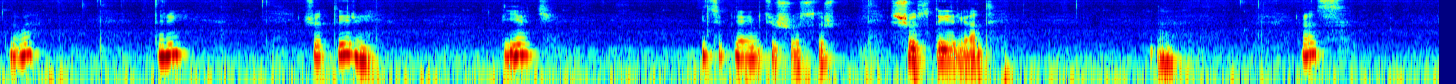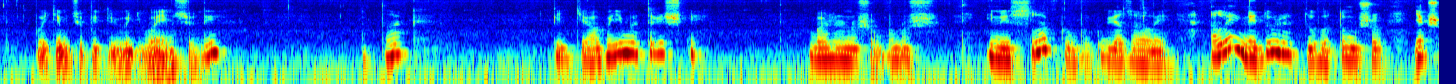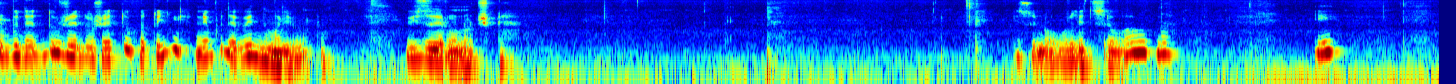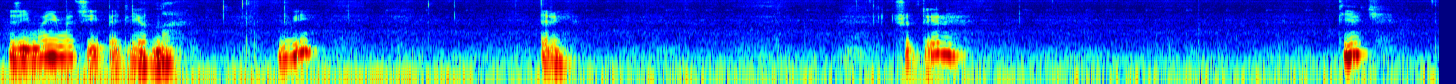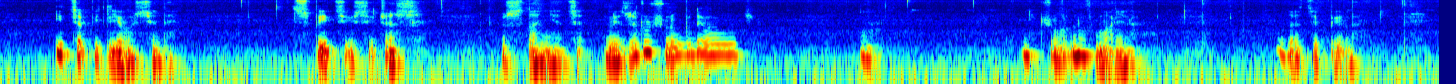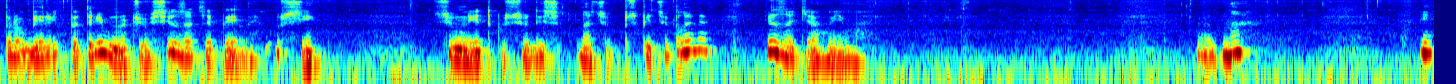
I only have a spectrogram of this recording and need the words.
два, три, чотири, п'ять. І цепляємо цю шосту, шостий ряд. Раз. Потім цю петлю одіваємо сюди. Отак. Підтягуємо трішки. Бажано, щоб воно ж і не слабко в'язали, але й не дуже туго, тому що якщо буде дуже-дуже туго, тоді не буде видно малюнку. Візеруночка. І знову лицева одна. І знімаємо ці петлі одна, дві, три, чотири, п'ять. І ця петля ось сюди. Спицею зараз остання. Це незручно буде, мабуть. Нічого, нормально. Зацепила. Пробіріть потрібно, чи всі зацепили. Усі. Цю нитку сюди на цю спицю кладемо і затягуємо. Одна і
